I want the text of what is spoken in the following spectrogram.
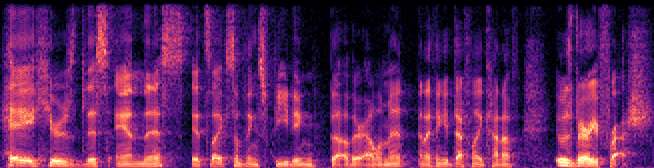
hey, here's this and this. It's like something's feeding the other element, and I think it definitely kind of it was very fresh.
